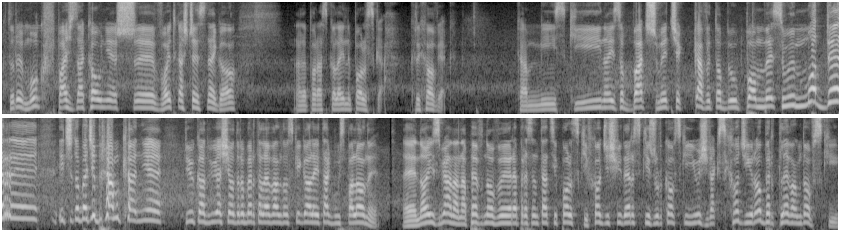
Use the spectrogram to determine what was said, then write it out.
który mógł wpaść za kołnierz e, Wojtka Szczęsnego. Ale po raz kolejny Polska. Krychowiak. Kamiński, no i zobaczmy, ciekawy to był pomysł, Modery! I czy to będzie bramka? Nie! Piłka odbiła się od Roberta Lewandowskiego, ale i tak był spalony. E, No i zmiana na pewno w reprezentacji Polski. Wchodzi Świderski, Żurkowski, Jóźwiak, schodzi Robert Lewandowski.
